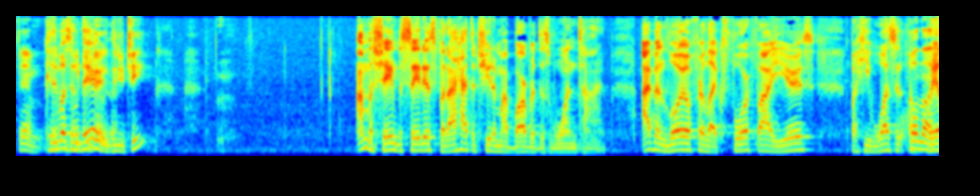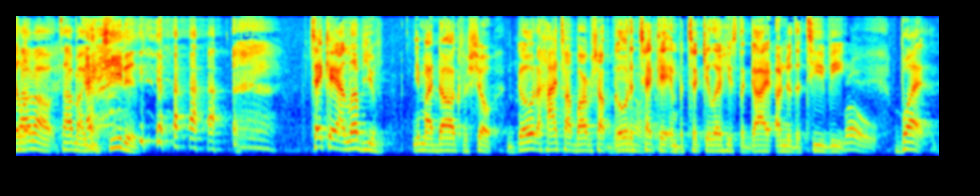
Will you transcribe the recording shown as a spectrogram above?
Damn, because he wasn't what'd you there. do? Did you cheat? I'm ashamed to say this, but I had to cheat on my barber this one time. I've been loyal for like four or five years, but he wasn't Hold on, available. time out, time out. You cheated. Teke, I love you. You're my dog for sure. Go to High Top Barbershop. Go to. Teke in particular. He's the guy under the TV. Bro. But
